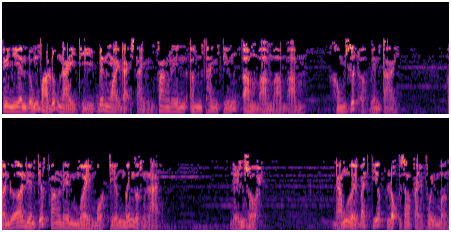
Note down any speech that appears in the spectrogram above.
Tuy nhiên đúng vào lúc này thì bên ngoài đại sảnh vang lên âm thanh tiếng ầm ầm ầm ầm, không dứt ở bên tai. Hơn nữa liên tiếp vang lên 11 tiếng mới ngừng lại. Đến rồi. Đám người bách kiếp lộ ra vẻ vui mừng.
